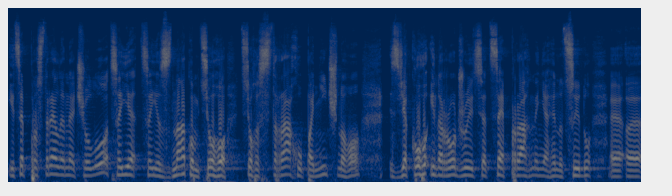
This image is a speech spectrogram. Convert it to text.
і це прострелене чоло, це є, це є знаком цього, цього страху панічного, з якого і народжується це прагнення геноциду е, е,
